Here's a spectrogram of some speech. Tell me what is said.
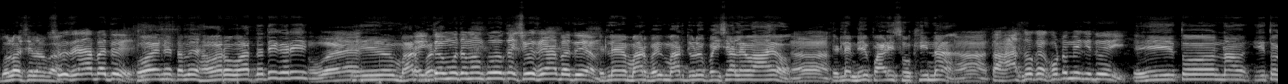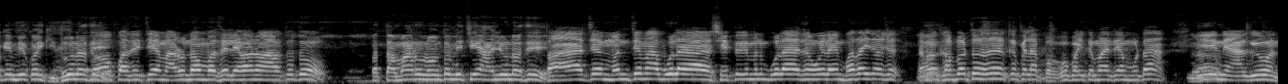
બોલો શેલાબા. શું છે આ બધું કોઈ ને તમે હવારો વાત નથી કરી? એ માર તો હું તમને કહું કે શું છે આ બધું એમ? એટલે માર ભાઈ માર જોડે પૈસા લેવા આવ્યો એટલે મેં પાડી સોખી ના. હા તો હાથો કે ખોટું મેં કીધું એ એ તો ના એ તો કે મેં કોઈ કીધું નથી. પછી છે મારું નામ વસે લેવાનો આવતો તો. પણ તમારું નામ તો મેં ચે આલ્યું નથી. તો આ છે મન છે માં બોલાયા છેતરી મને બોલાયા છે હું લાઈન ફસાઈ જાવ છે. તમને ખબર તો છે કે પેલા ભગોભાઈ તમારે ત્યાં મોટા એ ને આગેવાન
